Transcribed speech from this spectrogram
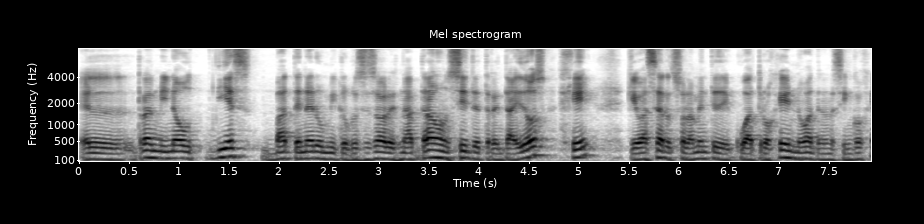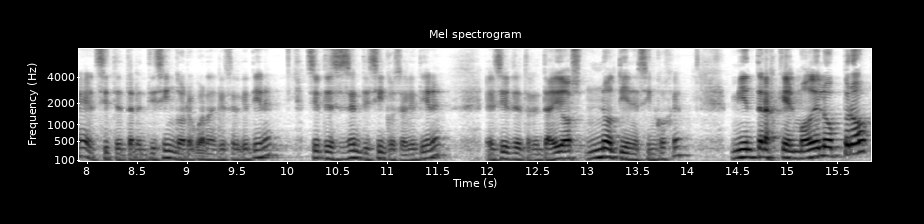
el Redmi Note 10 va a tener un microprocesador Snapdragon 732G que va a ser solamente de 4G, no va a tener 5G. El 735 recuerden que es el que tiene, 765 es el que tiene, el 732 no tiene 5G, mientras que el modelo Pro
